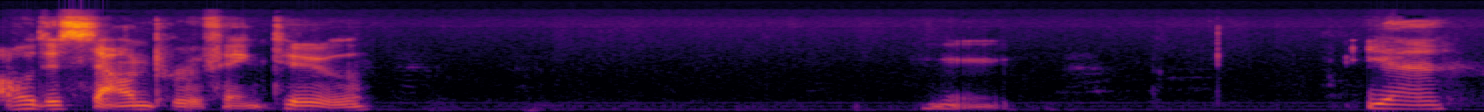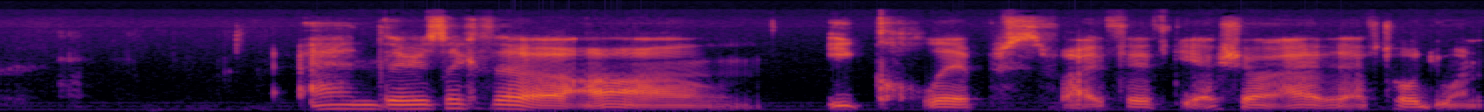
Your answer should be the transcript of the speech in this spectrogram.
Oh, the soundproofing too. Hmm. Yeah. And there's like the um Eclipse 550. I've shown. I've, I've told you one.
